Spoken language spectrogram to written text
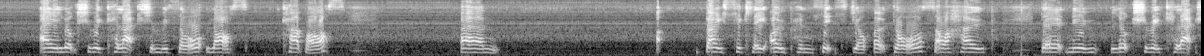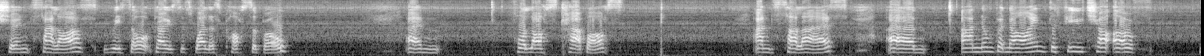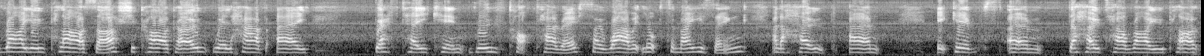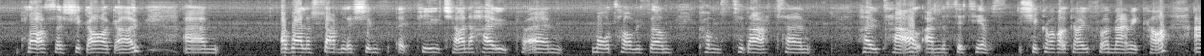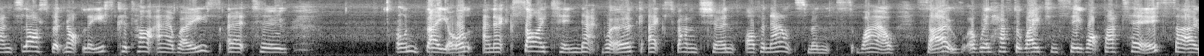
a luxury collection resort, Los Cabos, um, basically opens its uh, doors. So I hope the new luxury collection Solaz resort goes as well as possible um, for Los Cabos and Solaz um, and number nine the future of Riu Plaza Chicago will have a breathtaking rooftop terrace. So wow it looks amazing. And I hope um, it gives um, the Hotel Riu Pla Plaza Chicago um, a well-established uh, future and I hope um, more tourism comes to that um, hotel and the city of Chicago for America. And last but not least Qatar Airways uh, to unveil an exciting network expansion of announcements. Wow. So uh, we'll have to wait and see what that is. So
